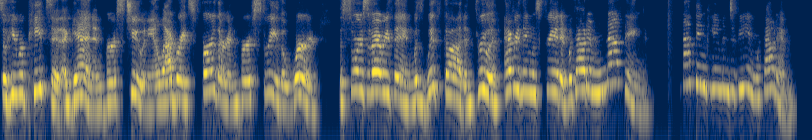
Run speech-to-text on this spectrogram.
So he repeats it again in verse two and he elaborates further in verse three the word, the source of everything, was with God and through him, everything was created. Without him, nothing, nothing came into being without him.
